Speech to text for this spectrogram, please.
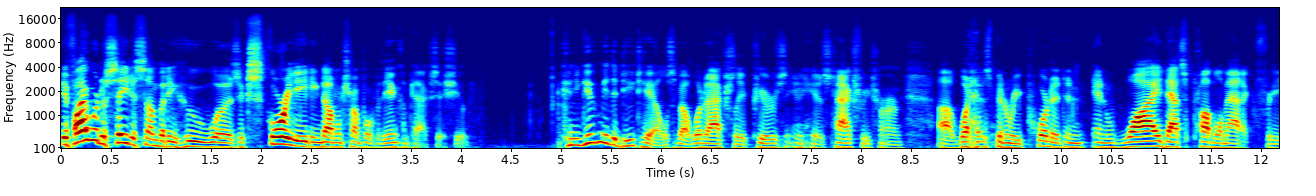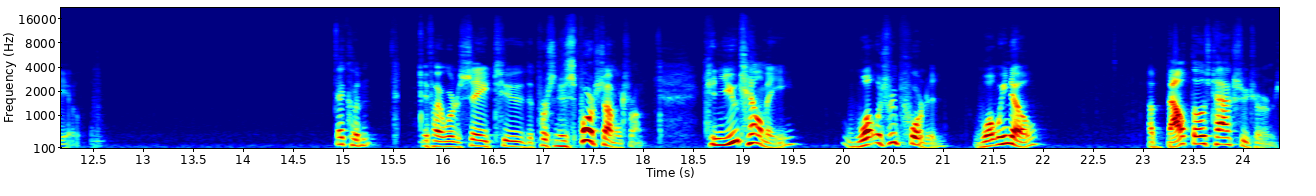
If I were to say to somebody who was excoriating Donald Trump over the income tax issue, can you give me the details about what actually appears in his tax return, uh, what has been reported, and, and why that's problematic for you? They couldn't. If I were to say to the person who supports Donald Trump, can you tell me what was reported, what we know about those tax returns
